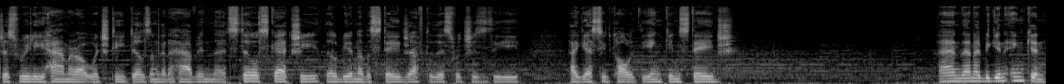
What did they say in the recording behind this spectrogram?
just really hammer out which details I'm going to have in there. It's still sketchy. There'll be another stage after this, which is the, I guess you'd call it the inking stage. And then I begin inking.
